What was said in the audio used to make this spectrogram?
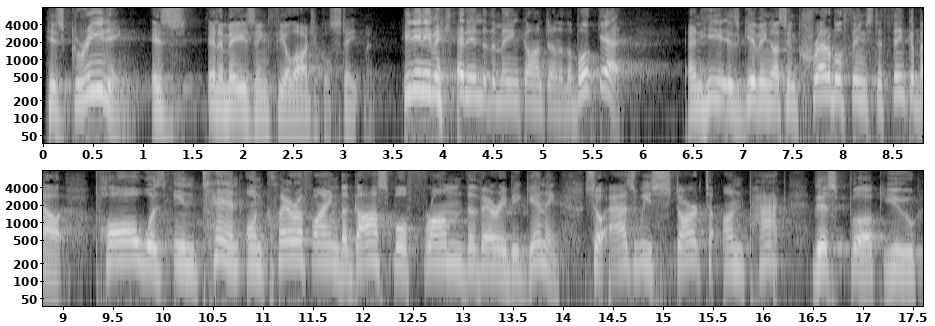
His greeting is an amazing theological statement. He didn't even get into the main content of the book yet. And he is giving us incredible things to think about. Paul was intent on clarifying the gospel from the very beginning. So, as we start to unpack this book, you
